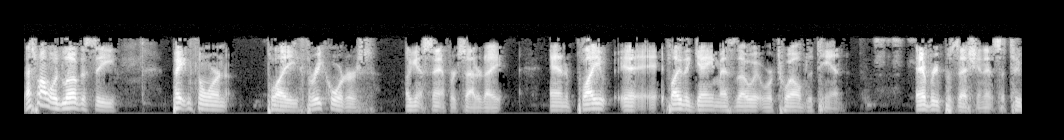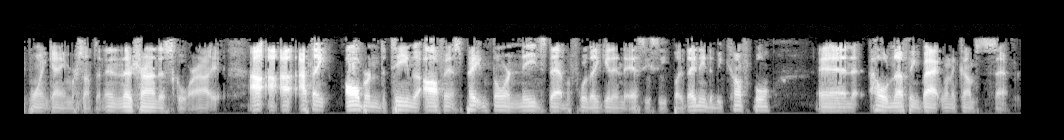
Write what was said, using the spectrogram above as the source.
That's why I would love to see Payton Thorne play three quarters against Samford Saturday and play eh, eh, play the game as though it were twelve to ten. Every possession, it's a two point game or something, and they're trying to score. I I I think Auburn, the team, the offense, Payton Thorne needs that before they get into SEC play. They need to be comfortable and hold nothing back when it comes to Samford.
